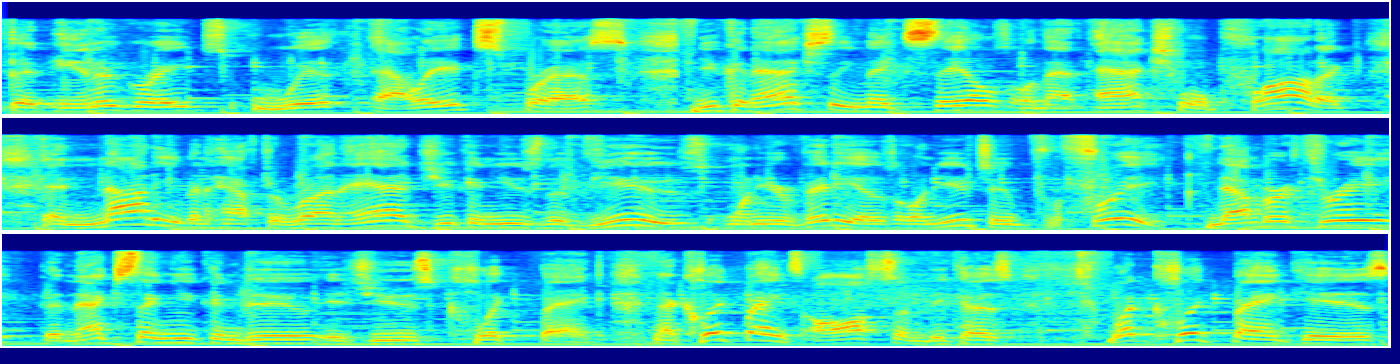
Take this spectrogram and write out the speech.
that integrates with AliExpress you can actually make sales on that actual product and not even have to run ads. You can use the views on your videos on YouTube for free. Number three the next thing you can do is use ClickBank. Now ClickBank's awesome because what ClickBank is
